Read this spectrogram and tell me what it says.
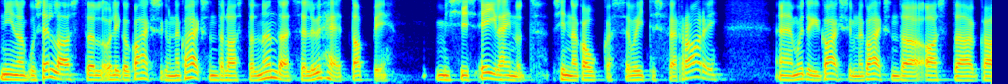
nii nagu sel aastal, oli ka kaheksakümne kaheksandal aastal nõnda, et selle ühe etapi, mis siis ei läinud sinna kaukasse, võitis Ferrari muidugi kaheksakümne kaheksanda aastaga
